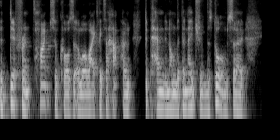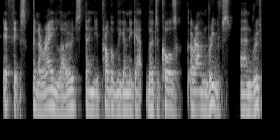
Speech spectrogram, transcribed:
the different types of calls that are more likely to happen depending on the, the nature of the storm. So if it's going to rain loads, then you're probably going to get loads of calls around roofs and roof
